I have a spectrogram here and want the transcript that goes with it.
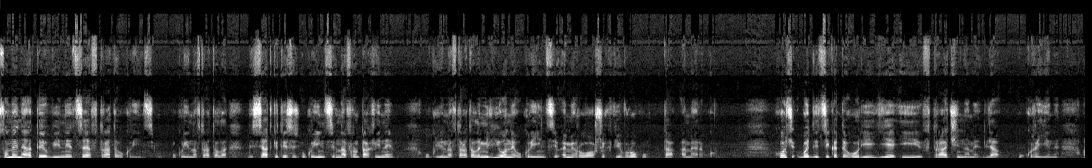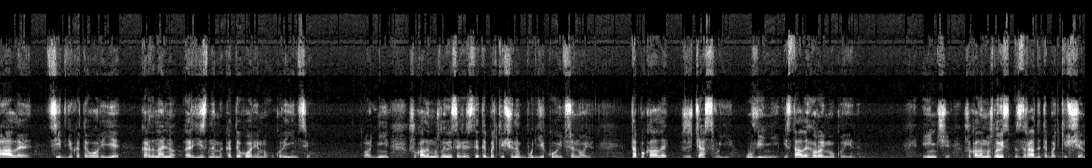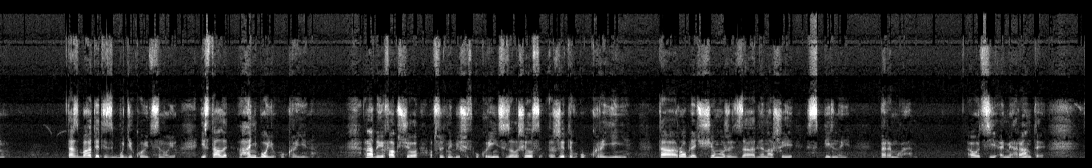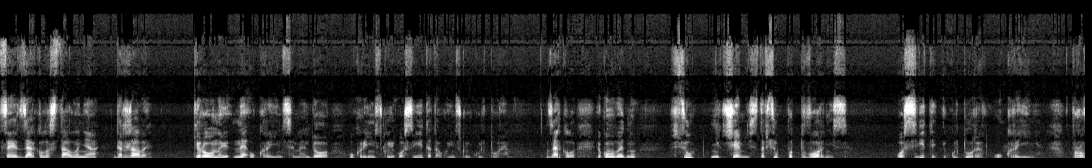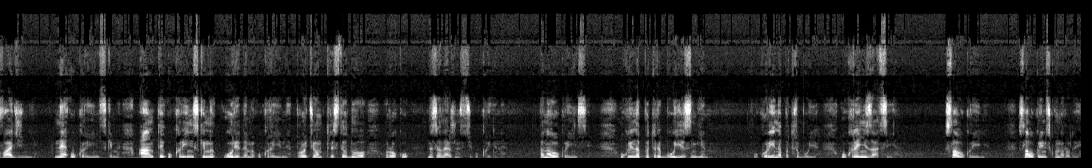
Основний негатив війни це втрата українців. Україна втратила десятки тисяч українців на фронтах війни. Україна втратила мільйони українців, емігрувавших в Європу та Америку. Хоч обидві ці категорії є і втраченими для України, але ці дві категорії є кардинально різними категоріями українців. Одні шукали можливість захистити батьківщину будь-якою ціною та поклали життя свої у війні і стали героями України. Інші шукали можливість зрадити батьківщину та збагатитись будь-якою ціною і стали ганьбою України. Радує факт, що абсолютна більшість українців залишилось жити в Україні та роблять, що можуть для нашої спільної перемоги. А оці емігранти це дзеркало ставлення держави, керованої не українцями до української освіти та української культури. Дзеркало, в якому видно всю нікчемність та всю потворність освіти і культури в Україні, впроваджені не українськими, антиукраїнськими урядами України протягом 31 року незалежності України. Панове українці, Україна потребує змін. Україна потребує українізації. Слава Україні! Слава українському народу!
